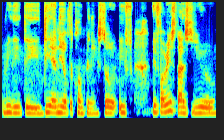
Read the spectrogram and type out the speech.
really the DNA of the company. So if if for instance you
